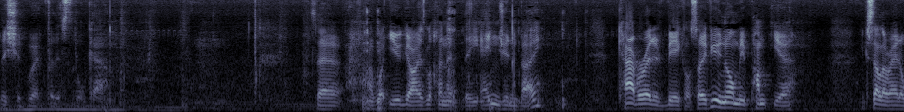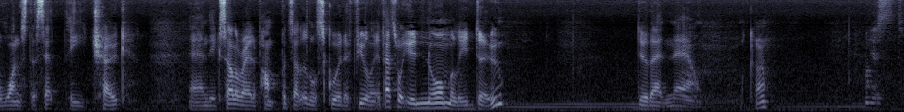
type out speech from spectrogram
this should work for this little car. So I've got you guys looking at the engine bay. Carbureted vehicle. So if you normally pump your accelerator once to set the choke and the accelerator pump puts a little squirt of fuel in. If that's what you normally do, do that now. Okay? Just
